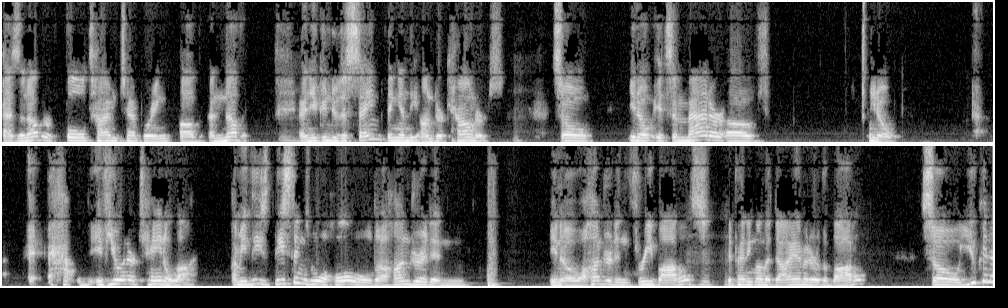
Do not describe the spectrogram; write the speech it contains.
as another full time tempering of another. And you can do the same thing in the under counters. So, you know, it's a matter of, you know, eh, if you entertain a lot, I mean, these these things will hold a hundred and you know, 103 bottles, depending on the diameter of the bottle. So you can,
